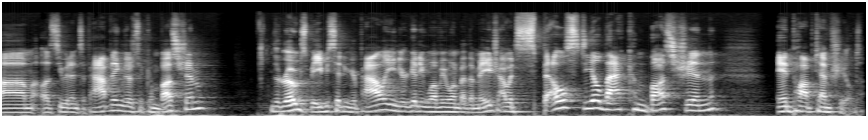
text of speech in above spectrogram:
Um, let's see what ends up happening. There's a Combustion. The Rogue's babysitting your Pally and you're getting 1v1 by the Mage. I would Spell Steal that Combustion and pop Temp Shield.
